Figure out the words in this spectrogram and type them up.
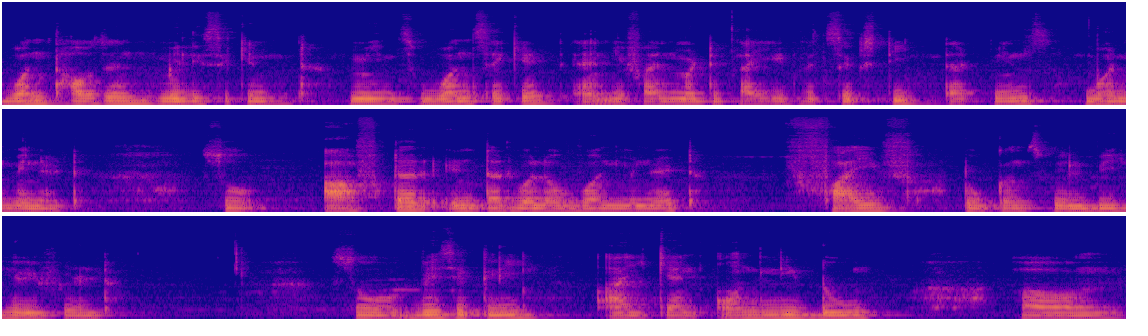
1000 millisecond means one second and if I'll multiply it with 60 that means one minute. So after interval of one minute five tokens will be refilled so basically I can only do um,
